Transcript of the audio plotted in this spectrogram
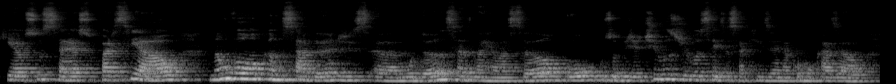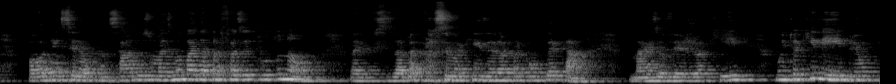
que é o sucesso parcial, não vão alcançar grandes uh, mudanças na relação ou os objetivos de vocês essa quinzena como casal podem ser alcançados, mas não vai dar para fazer tudo não. Vai precisar da próxima quinzena para completar. Mas eu vejo aqui muito equilíbrio,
